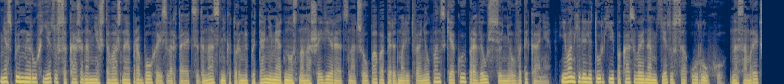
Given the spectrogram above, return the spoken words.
Няспынны рух Езуса кажа нам нешта важнае пра Бога і звяртаецца да нас некаторымі пытаннямі адносна нашай веры, адзначыў папа перад малітвай анёлпанскі, якую правёў сёння ў Ватыкане. Евангелі літургіі паказвае нам Езуса ў руху. Насамрэч,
